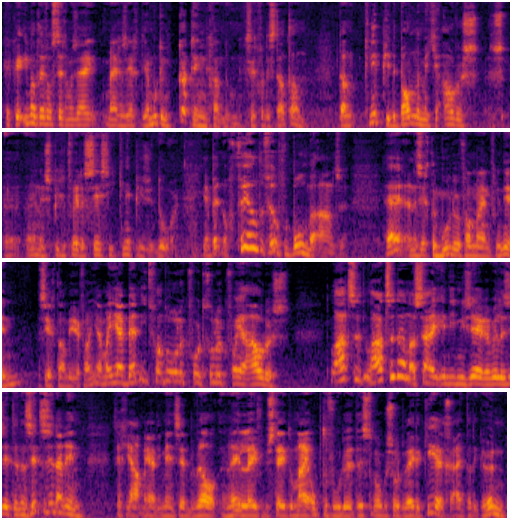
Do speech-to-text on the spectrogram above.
Kijk, iemand heeft wel eens tegen mij, zei, mij gezegd: Jij moet een cutting gaan doen. Ik zeg: Wat is dat dan? Dan knip je de banden met je ouders. eh, in een spirituele sessie knip je ze door. Jij bent nog veel te veel verbonden aan ze. Hè? En dan zegt de moeder van mijn vriendin: Zegt dan weer van: Ja, maar jij bent niet verantwoordelijk voor het geluk van je ouders. Laat ze, laat ze dan, als zij in die misère willen zitten, dan zitten ze daarin. Zeg, ja, maar ja, die mensen hebben wel hun hele leven besteed om mij op te voeden. Het is toch ook een soort wederkerigheid dat ik hun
